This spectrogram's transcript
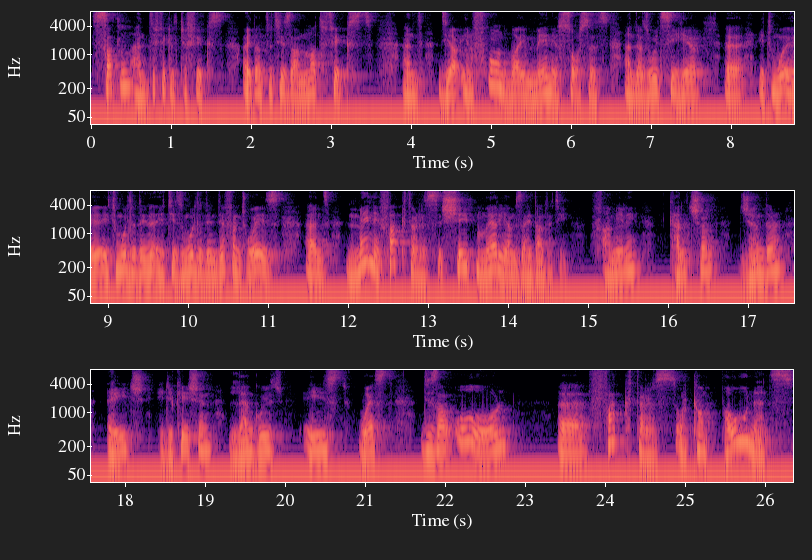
subtle and difficult to fix. Identities are not fixed and they are informed by many sources. And as we'll see here, uh, it, it, molded in, it is molded in different ways, and many factors shape Miriam's identity family, culture, gender, age, education, language, east, west. These are all uh, factors or components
